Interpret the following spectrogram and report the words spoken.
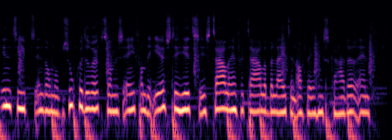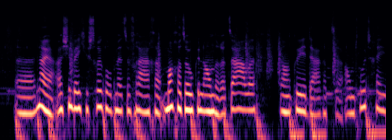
intypt en dan op zoeken drukt, dan is een van de eerste hits is talen en vertalen, beleid en afwegingskader. En uh, nou ja, als je een beetje struggelt met de vragen, mag het ook in andere talen, dan kun je daar het uh, antwoord uh,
